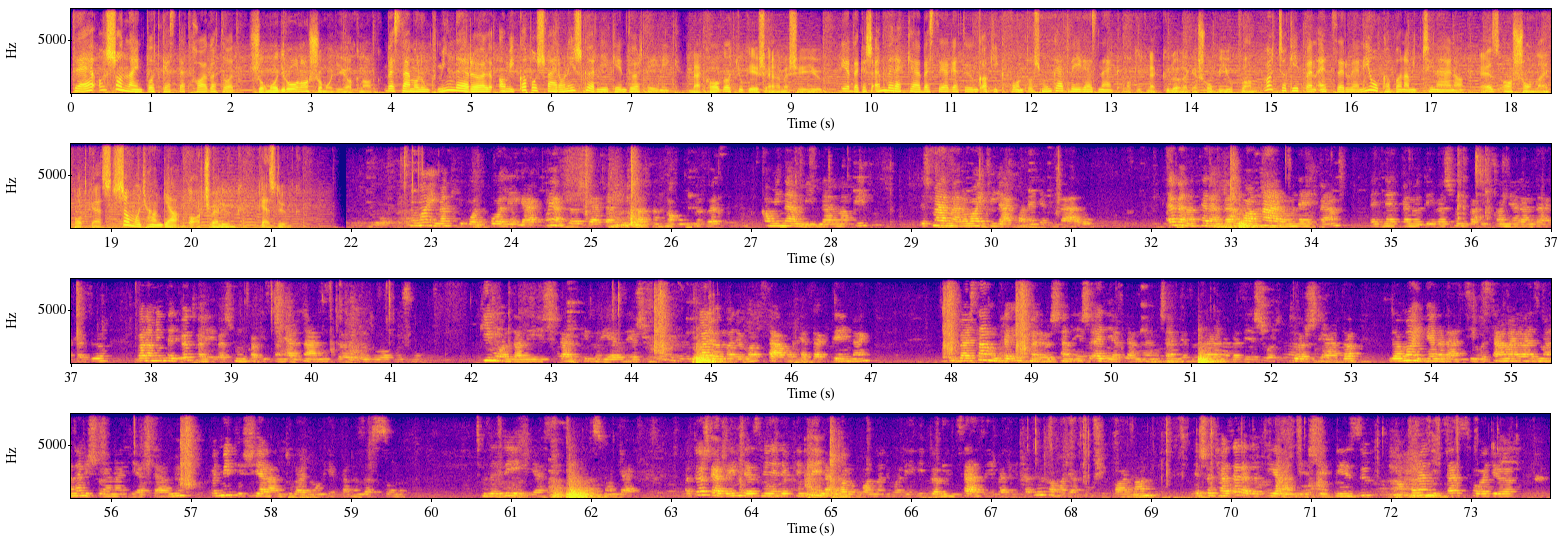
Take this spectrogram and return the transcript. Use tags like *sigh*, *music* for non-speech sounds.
Te a Sonline podcastet hallgatod. Somogyról a somogyiaknak. Beszámolunk mindenről, ami Kaposváron és környékén történik. Meghallgatjuk és elmeséljük. Érdekes emberekkel beszélgetünk, akik fontos munkát végeznek, Akiknek különleges hobbijuk van. vagy csak éppen egyszerűen jók abban, amit csinálnak. Ez a Sonline Podcast. Somogy hangja. Tarts velünk, kezdünk! A mai meghívott kollégák olyan történetet mutatnak maguk mögött, ami nem mindennapi, és már-már a mai világban egyedülálló. Ebben a teremben van 340, egy 45 éves munkaviszonyjal rendelkező, valamint egy 50 éves munkaviszonyát nálunk töltő dolgozó. Kimondani is rendkívüli érzés. Nagyon-nagyon nagy számok ezek tényleg, bár számunkra ismerősen és egyértelműen cseng ez az elnevezés, hogy törzsgárda, de a mai generáció számára ez már nem is olyan egyértelmű, hogy mit is jelent tulajdonképpen ez a szó. Ez egy régi szó, azt mondják. A törzsgárda intézmény egyébként tényleg valóban nagyon régi, több mint száz éve létezik a magyar húsiparban, és hogyha az eredeti jelentését nézzük, akkor annyit tesz, hogy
